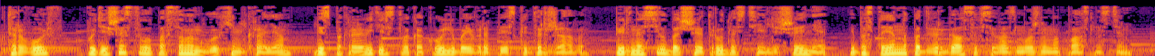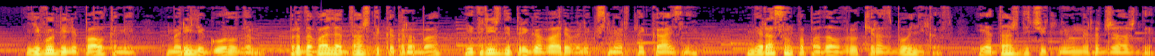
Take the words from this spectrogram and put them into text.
Доктор Вольф путешествовал по самым глухим краям без покровительства какой-либо европейской державы, переносил большие трудности и лишения и постоянно подвергался всевозможным опасностям. Его били палками, морили голодом, продавали однажды как раба и трижды приговаривали к смертной казни. Не раз он попадал в руки разбойников и однажды чуть не умер от жажды.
